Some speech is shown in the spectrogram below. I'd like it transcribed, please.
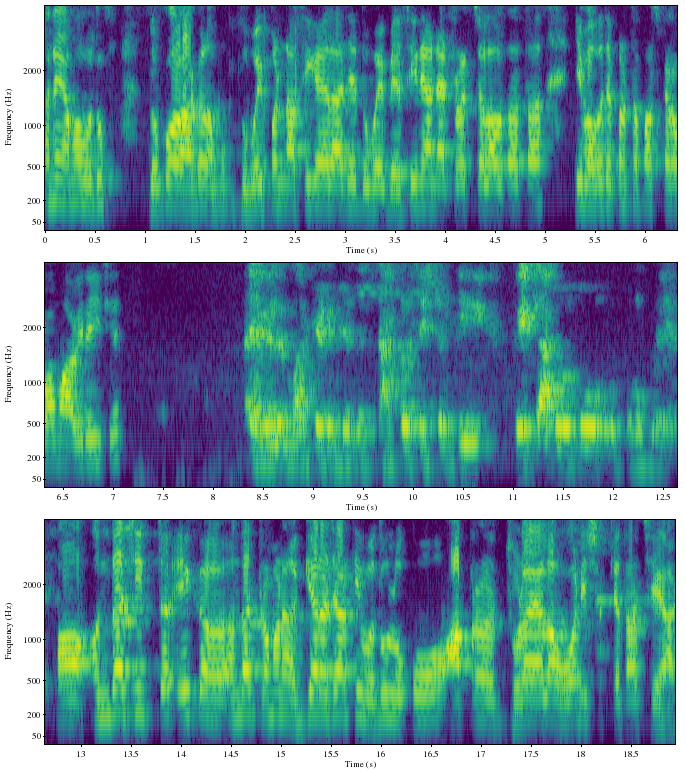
અને એમાં વધુ લોકો આગળ અમુક દુબઈ પણ નાસી ગયેલા છે દુબઈ બેસીને આ નેટવર્ક ચલાવતા હતા એ બાબતે પણ તપાસ કરવામાં આવી રહી છે. એમએલએમ માર્કેટ સિસ્ટમથી કેટલાક લોકો અંદાજિત એક અંદાજ પ્રમાણે અગિયાર હજારથી વધુ લોકો આ જોડાયેલા હોવાની શક્યતા છે આ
